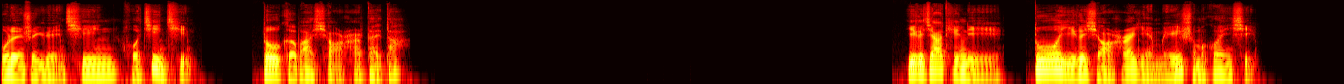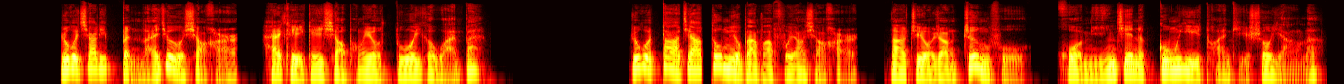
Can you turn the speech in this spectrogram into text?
无论是远亲或近亲，都可把小孩带大。一个家庭里多一个小孩也没什么关系。如果家里本来就有小孩，还可以给小朋友多一个玩伴。如果大家都没有办法抚养小孩，那只有让政府或民间的公益团体收养了。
